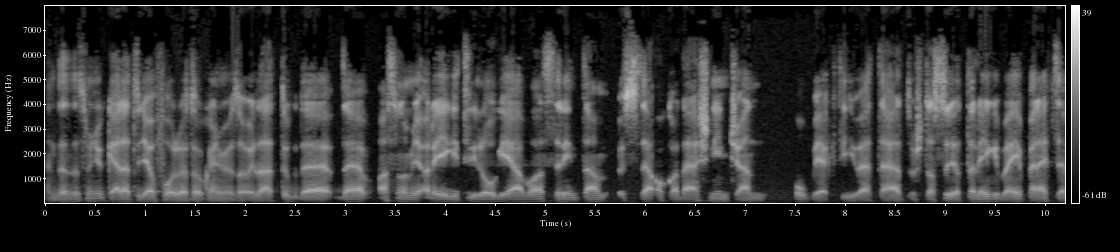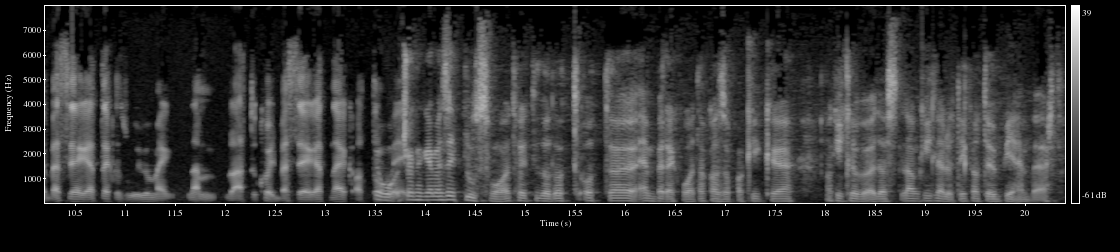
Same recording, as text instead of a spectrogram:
de ez mondjuk kellett ugye a forgatókönyvhöz, ahogy láttuk, de, de azt mondom, hogy a régi trilógiával szerintem összeakadás nincsen objektíve, tehát most az, hogy ott a régiben éppen egyszer beszélgettek, az újban meg nem láttuk, hogy beszélgetnek, attól Jó, még... csak nekem ez egy plusz volt, hogy tudod, ott, ott emberek voltak azok, akik, akik lövöldöztek, akik lelőtték a többi embert.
